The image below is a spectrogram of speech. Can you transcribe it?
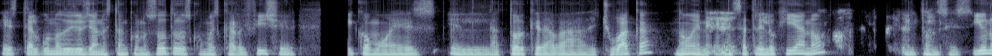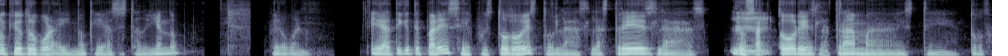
este, algunos de ellos ya no están con nosotros, como es Carrie Fisher y como es el actor que daba de Chewbacca, ¿no? En, en esa trilogía, ¿no? Entonces, y uno que otro por ahí, ¿no? Que has estado yendo. Pero bueno. Eh, ¿A ti qué te parece? Pues todo esto, las, las tres, las, los mm. actores, la trama, este, todo.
